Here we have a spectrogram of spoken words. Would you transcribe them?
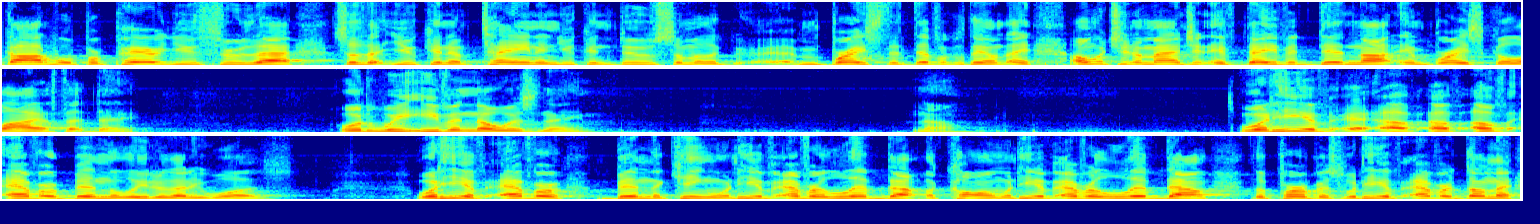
God will prepare you through that so that you can obtain and you can do some of the, embrace the difficulty. I want you to imagine if David did not embrace Goliath that day, would we even know his name? No. Would he have, have, have ever been the leader that he was? Would he have ever been the king? Would he have ever lived out the calling? Would he have ever lived out the purpose? Would he have ever done that?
